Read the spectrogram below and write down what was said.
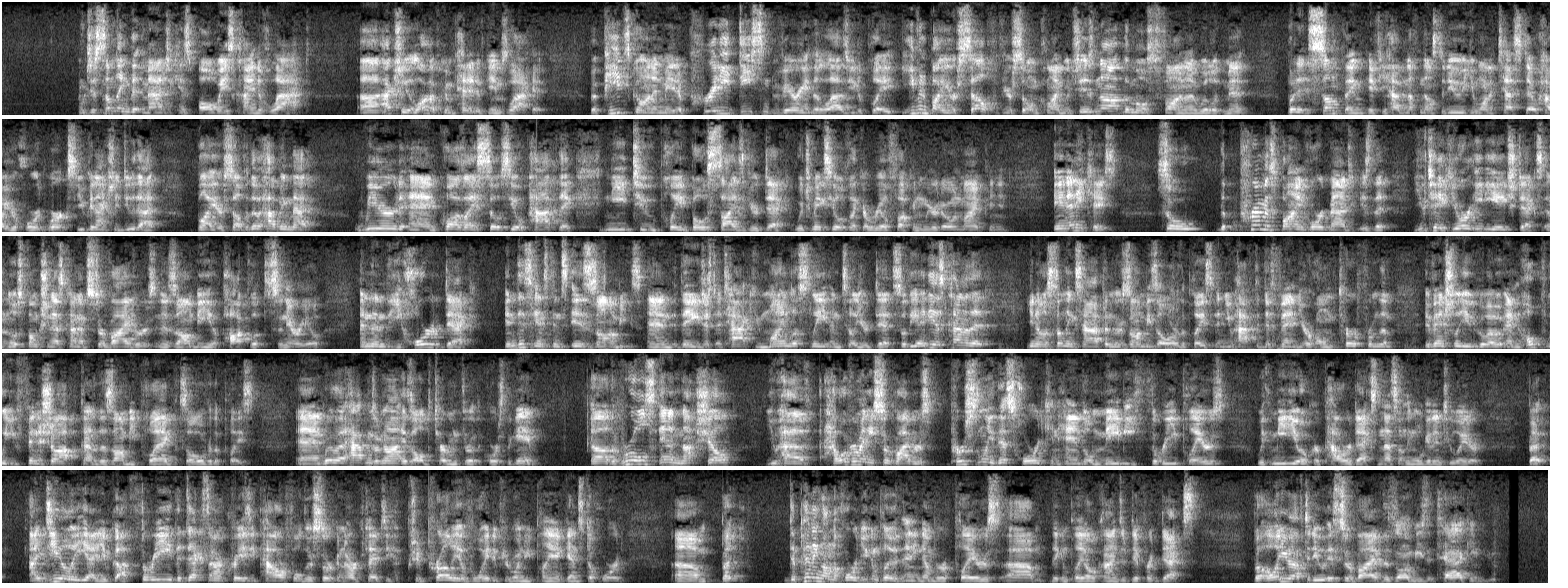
which is something that Magic has always kind of lacked. Uh, actually, a lot of competitive games lack it. But Pete's gone and made a pretty decent variant that allows you to play even by yourself if you're so inclined, which is not the most fun, I will admit. But it's something, if you have nothing else to do, you want to test out how your horde works, you can actually do that by yourself without having that weird and quasi-sociopathic need to play both sides of your deck, which makes you look like a real fucking weirdo in my opinion. In any case, so the premise behind Horde Magic is that you take your EDH decks, and those function as kind of survivors in a zombie apocalypse scenario, and then the Horde deck, in this instance, is zombies, and they just attack you mindlessly until you're dead. So the idea is kind of that you know, something's happened, there's zombies all over the place, and you have to defend your home turf from them. Eventually you go out and hopefully you finish off kind of the zombie plague that's all over the place. And whether that happens or not is all determined throughout the course of the game. Uh, the rules, in a nutshell, you have however many survivors. Personally, this horde can handle maybe three players with mediocre power decks, and that's something we'll get into later. But ideally, yeah, you've got three. The decks aren't crazy powerful. There's certain archetypes you should probably avoid if you're going to be playing against a horde. Um, but depending on the horde, you can play with any number of players. Um, they can play all kinds of different decks. But all you have to do is survive the zombies attacking you.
